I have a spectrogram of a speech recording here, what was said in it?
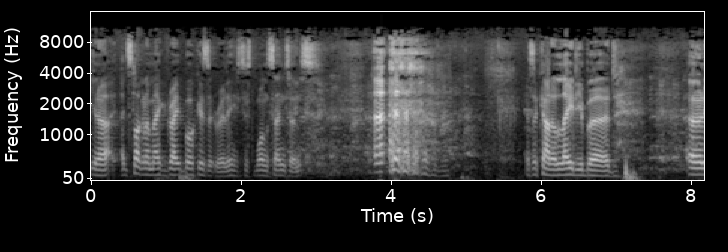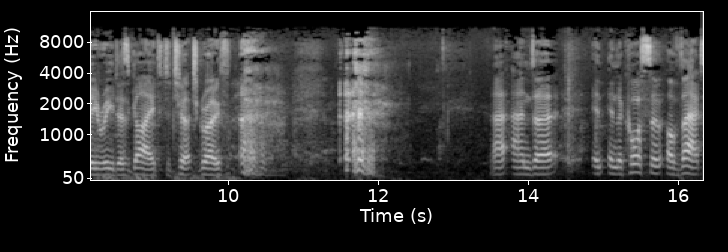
you know, it's not going to make a great book, is it really? It's just one sentence. it's a kind of ladybird early reader's guide to church growth. uh, and uh, in, in, the course of, of that,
